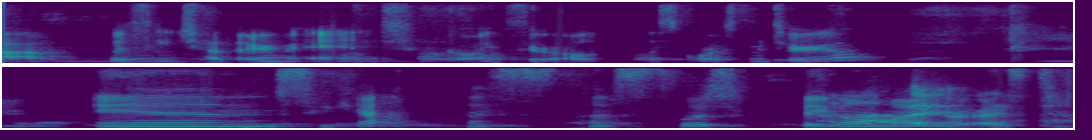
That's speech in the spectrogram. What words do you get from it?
um, with each other and going through all this course material. And yeah, that's that's what's big on my horizon.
